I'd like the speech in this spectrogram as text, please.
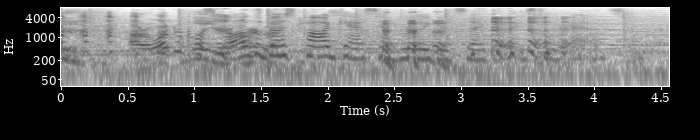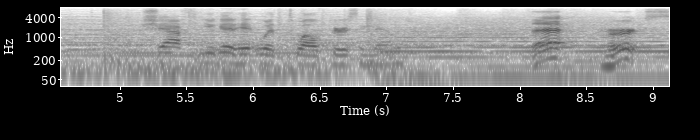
our wonderful Well, All the best podcasts have really good segues to their ads. Shaft. You get hit with 12 piercing damage, That hurts.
